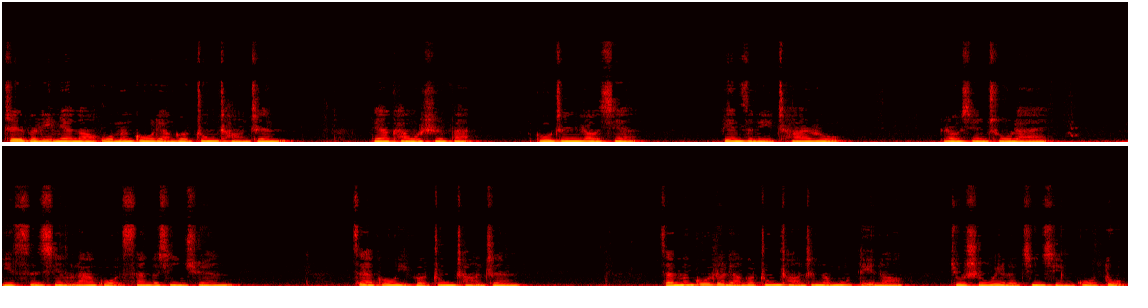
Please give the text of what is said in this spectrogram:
这个里面呢，我们钩两个中长针。大家看我示范，钩针绕线，辫子里插入，绕线出来。一次性拉过三个线圈，再钩一个中长针。咱们钩这两个中长针的目的呢，就是为了进行过渡。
